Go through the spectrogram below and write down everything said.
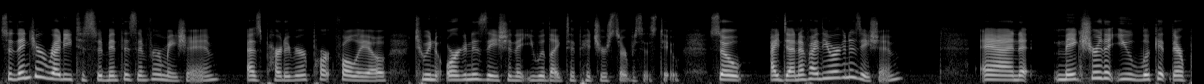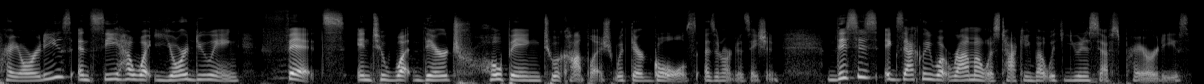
So then you're ready to submit this information as part of your portfolio to an organization that you would like to pitch your services to. So identify the organization and make sure that you look at their priorities and see how what you're doing fits into what they're tr- hoping to accomplish with their goals as an organization. This is exactly what Rama was talking about with UNICEF's priorities.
